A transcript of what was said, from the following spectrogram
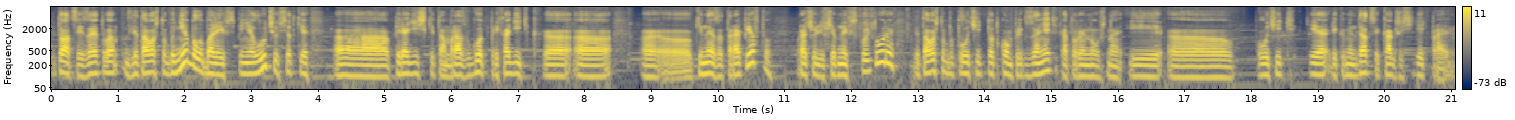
ситуация. Из-за этого для того, чтобы не было болей в спине, лучше все-таки периодически там раз в год приходить к кинезотерапевту, врачу лечебной физкультуры для того, чтобы получить тот комплекс занятий, который нужно, и э, получить те рекомендации, как же сидеть правильно.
